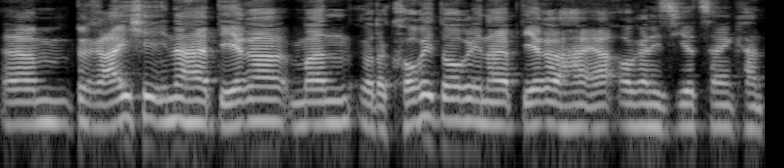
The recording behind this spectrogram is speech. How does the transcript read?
ähm, Bereiche, innerhalb derer man oder Korridore, innerhalb derer HR organisiert sein kann.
